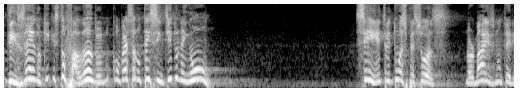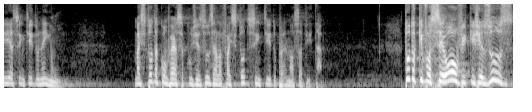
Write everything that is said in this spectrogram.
dizendo? O que, que estão falando? Conversa não tem sentido nenhum. Sim, entre duas pessoas normais não teria sentido nenhum. Mas toda conversa com Jesus, ela faz todo sentido para a nossa vida. Tudo que você ouve que Jesus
